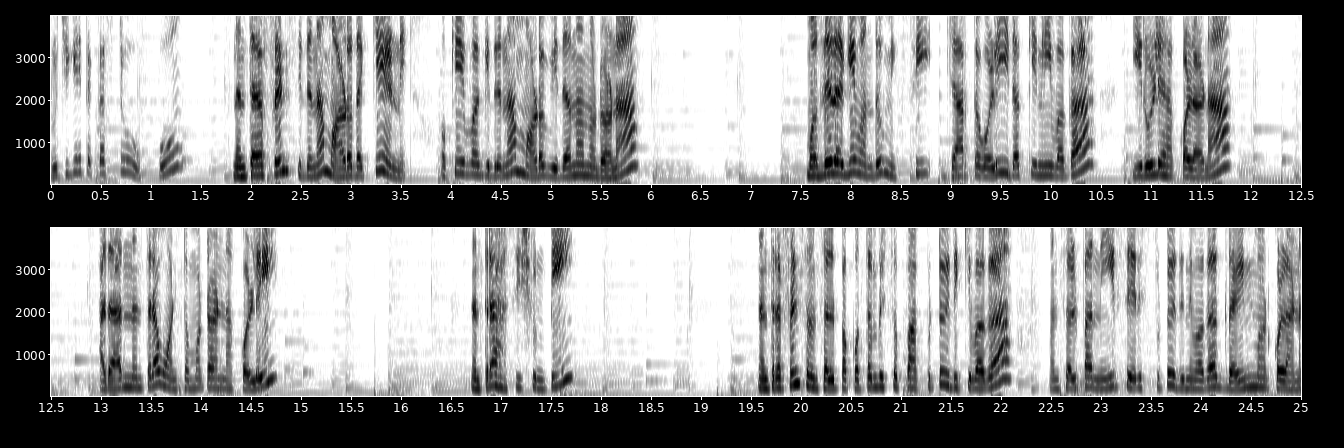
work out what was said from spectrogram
ರುಚಿಗೆ ತಕ್ಕಷ್ಟು ಉಪ್ಪು, ನಂತರ ಫ್ರೆಂಡ್ಸ್ ಇದನ್ನು ಮಾಡೋದಕ್ಕೆ ಎಣ್ಣೆ. ಓಕೆ ಇವಾಗ ಇದನ್ನು ಮಾಡೋ ವಿಧಾನ ನೋಡೋಣ. ಮೊದಲೇದಾಗಿ ಒಂದು ಮಿಕ್ಸಿ ಜಾರ್ ತಗೊಳ್ಳಿ. ಇದಕ್ಕೆ ಇವಾಗ ಈರುಳ್ಳಿ ಹಾಕೊಳ್ಳೋಣ. ಅದಾದ ನಂತರ ಒಂದು ಟೊಮೊಟೊ ಹಣ್ಣು ಹಾಕೊಳ್ಳಿ. ನಂತರ ಹಸಿ ಶುಂಠಿ. ನಂತರ ಫ್ರೆಂಡ್ಸ್ ಒಂದು ಸ್ವಲ್ಪ ಕೊತ್ತಂಬರಿ ಸೊಪ್ಪು ಹಾಕ್ಬಿಟ್ಟು ಇದಕ್ಕೆ ಇವಾಗ ಒಂದು ಸ್ವಲ್ಪ ನೀರು ಸೇರಿಸ್ಬಿಟ್ಟು ಇದನ್ನ ಇವಾಗ ಗ್ರೈಂಡ್ ಮಾಡ್ಕೊಳ್ಳೋಣ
